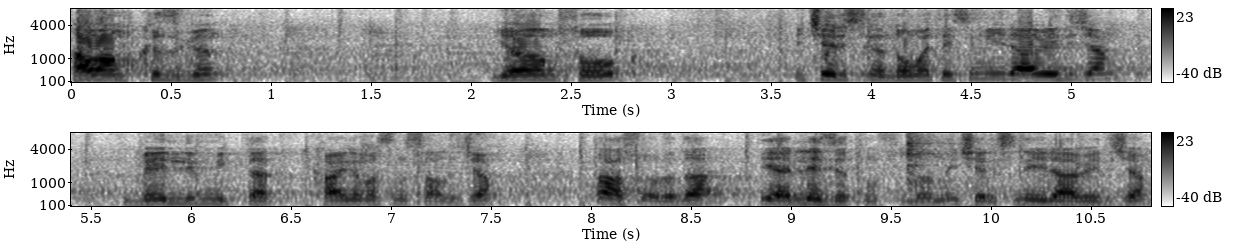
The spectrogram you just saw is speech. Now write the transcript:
Tavam kızgın, yağım soğuk. İçerisine domatesimi ilave edeceğim. Belli bir miktar kaynamasını sağlayacağım. Daha sonra da diğer lezzet unsurlarını içerisine ilave edeceğim.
